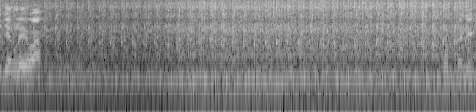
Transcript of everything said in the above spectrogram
อยจังเลยวะหมดไหนี่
